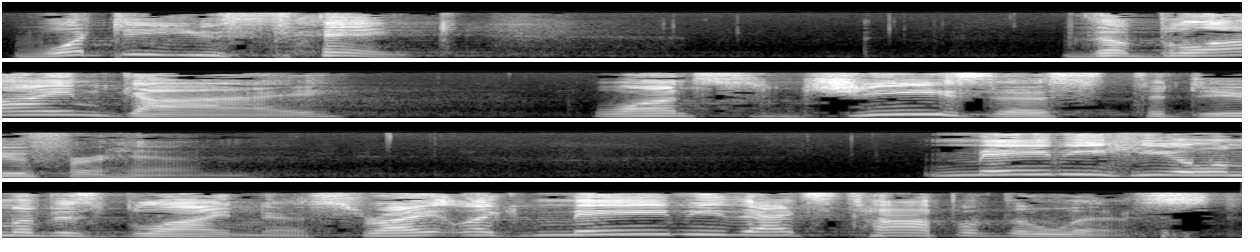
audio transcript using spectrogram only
What do you think the blind guy wants Jesus to do for him? Maybe heal him of his blindness, right? Like maybe that's top of the list.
